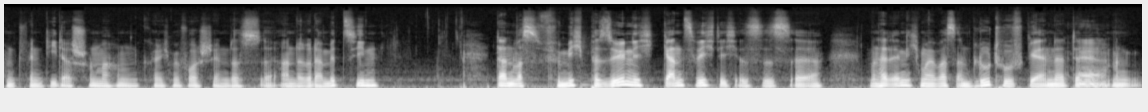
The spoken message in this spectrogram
Und wenn die das schon machen, kann ich mir vorstellen, dass äh, andere da mitziehen. Dann, was für mich persönlich ganz wichtig ist, ist, äh, man hat endlich mal was an Bluetooth geändert, denn Ja. man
